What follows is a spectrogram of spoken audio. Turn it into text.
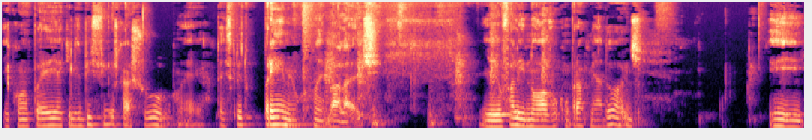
E comprei aqueles bifinhos de cachorro. É, tá escrito premium na embalagem. E aí eu falei, não, vou comprar pra minha dog. E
